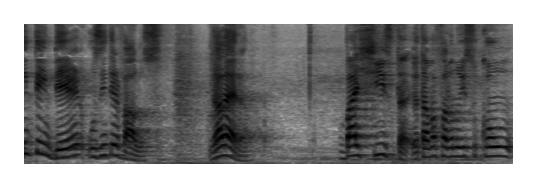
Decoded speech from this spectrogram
entender os intervalos. Galera, baixista, eu tava falando isso com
